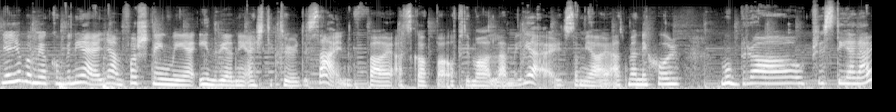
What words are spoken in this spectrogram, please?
jag jobbar med att kombinera hjärnforskning med inredning, arkitektur och design för att skapa optimala miljöer som gör att människor mår bra och presterar.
